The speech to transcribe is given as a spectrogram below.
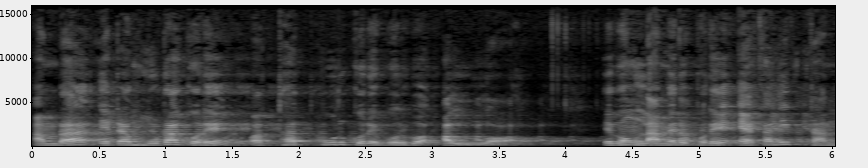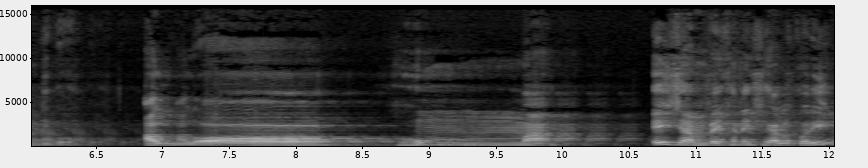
আমরা এটা মোটা করে, অর্থাৎ পুর করে বলব আল্লাহ। এবং লামের উপরে একালিপ টান দিব। আল্লাহ হুম্মা এই যে আমরা এখানে খেয়াল করি,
